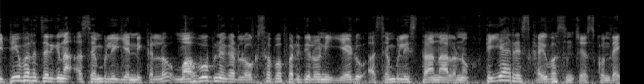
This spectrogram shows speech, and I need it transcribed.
ఇటీవల జరిగిన అసెంబ్లీ ఎన్నికల్లో మహబూబ్నగర్ లోక్సభ పరిధిలోని ఏడు అసెంబ్లీ స్థానాలను టీఆర్ఎస్ కైవసం చేసుకుంది.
